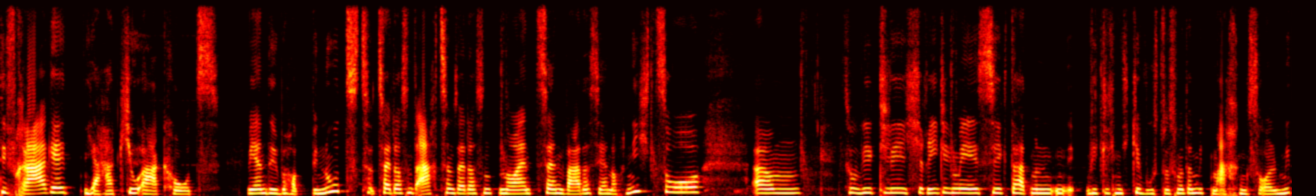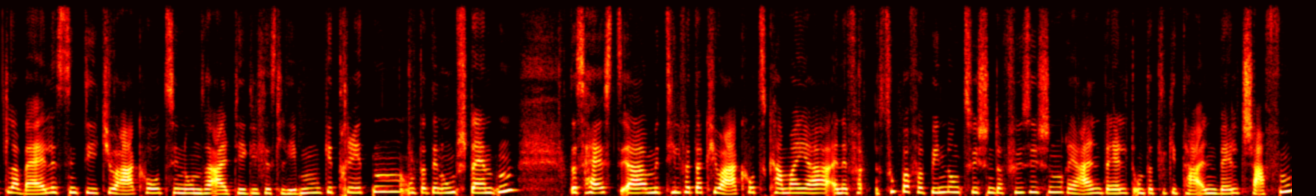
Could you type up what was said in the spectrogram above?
die Frage, ja, QR-Codes werden die überhaupt benutzt? 2018, 2019 war das ja noch nicht so. Ähm, so wirklich regelmäßig, da hat man wirklich nicht gewusst, was man damit machen soll. Mittlerweile sind die QR-Codes in unser alltägliches Leben getreten unter den Umständen. Das heißt, äh, mit Hilfe der QR-Codes kann man ja eine super Verbindung zwischen der physischen, realen Welt und der digitalen Welt schaffen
